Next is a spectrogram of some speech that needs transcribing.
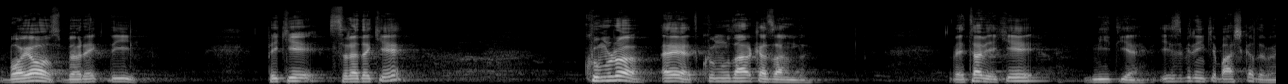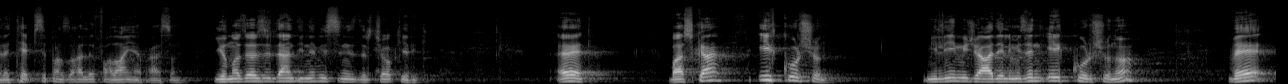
Boyoz, börek değil. Peki sıradaki? Kumru. Evet, kumrular kazandı. Ve tabii ki midye. İzmir'inki başkadır böyle tepsi pazarlığı falan yaparsın. Yılmaz Özil'den dinlemişsinizdir, çok yedik. Evet, başka? İlk kurşun. Milli mücadelemizin ilk kurşunu ve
